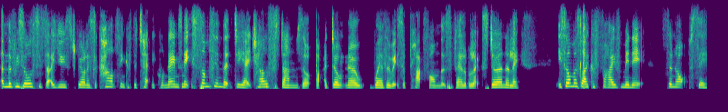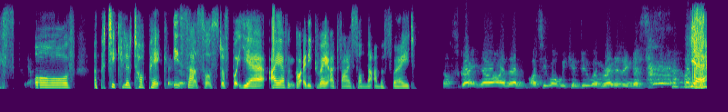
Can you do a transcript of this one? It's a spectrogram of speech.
And the resources that I use, to be honest, I can't think of the technical names. And it's something that DHL stands up, but I don't know whether it's a platform that's available externally. It's almost like a five minute synopsis yeah. of a particular topic. It's that sort of stuff. But yeah, I haven't got any great advice on that, I'm afraid. That's great. No, I'll um, I'll see what we can do when we're editing this. Yeah.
